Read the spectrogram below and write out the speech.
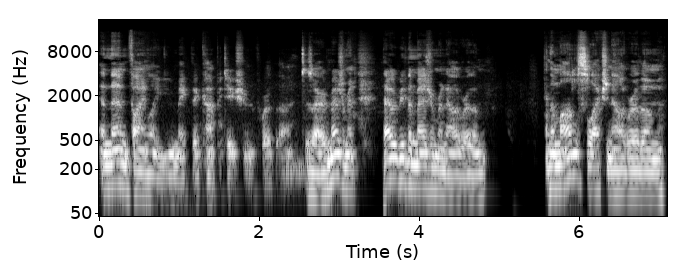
And then finally you make the computation for the desired measurement. That would be the measurement algorithm. The model selection algorithm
